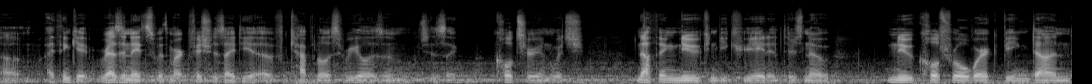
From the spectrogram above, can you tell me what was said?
Um, I think it resonates with Mark Fisher's idea of capitalist realism, which is a culture in which nothing new can be created. There's no new cultural work being done,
